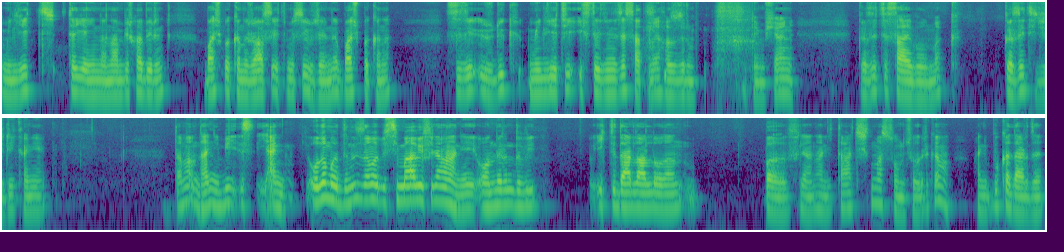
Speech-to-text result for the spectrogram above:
Milliyet'te yayınlanan bir haberin başbakanı rahatsız etmesi üzerine başbakanı sizi üzdük milliyeti istediğinize satmaya hazırım demiş. Yani gazete sahibi olmak gazetecilik hani tamam da hani bir yani olamadınız ama bir simavi falan hani onların da bir iktidarlarla olan bağı falan hani tartışılmaz sonuç olarak ama hani bu kadar da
